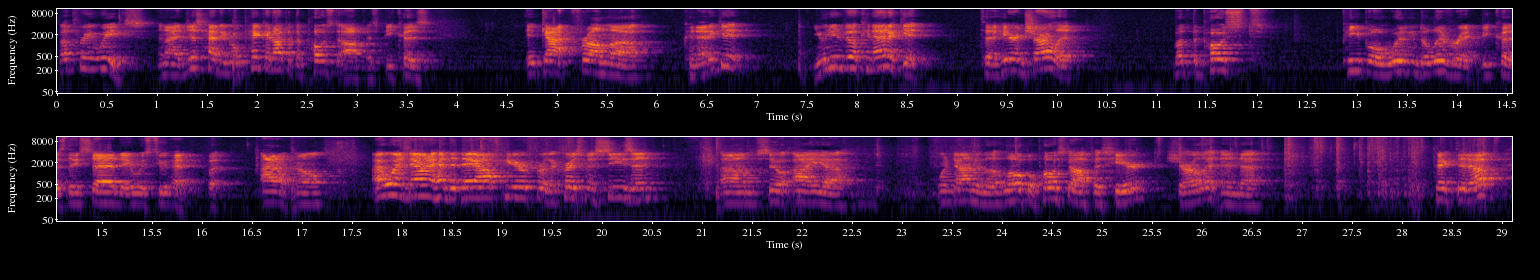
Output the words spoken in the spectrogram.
about three weeks. And I just had to go pick it up at the post office because it got from uh, Connecticut, Unionville, Connecticut, to here in Charlotte, but the post people wouldn't deliver it because they said it was too heavy. But I don't know. I went down, I had the day off here for the Christmas season, um, so I uh, went down to the local post office here, Charlotte, and uh, picked it up.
